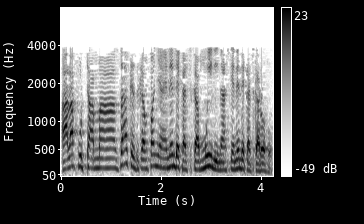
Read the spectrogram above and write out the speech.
alafu tamaa zake zikamfanya aenende katika mwili na asienende katika roho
